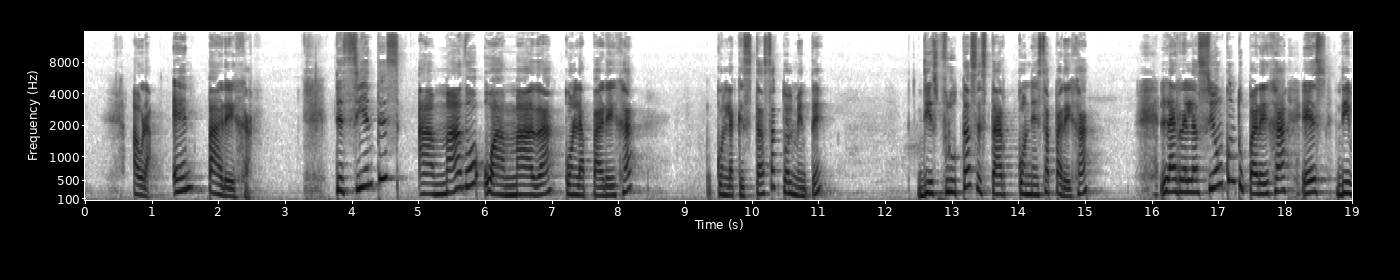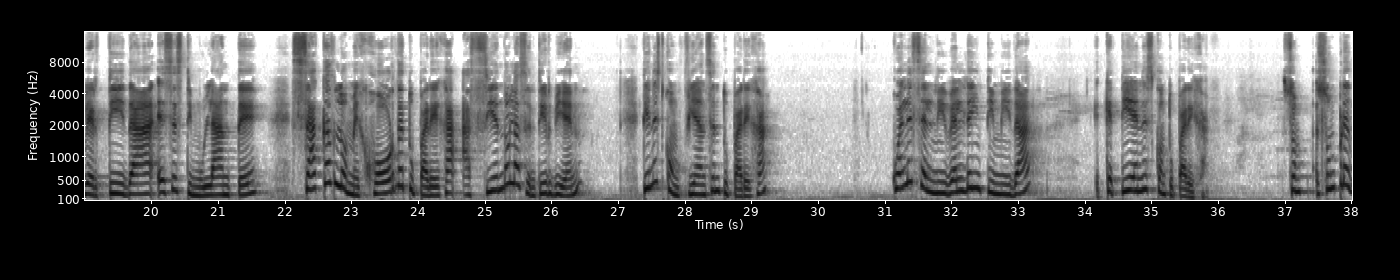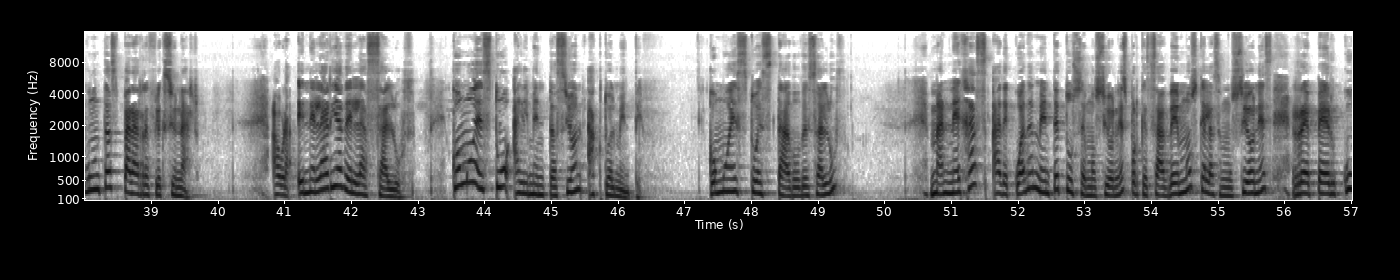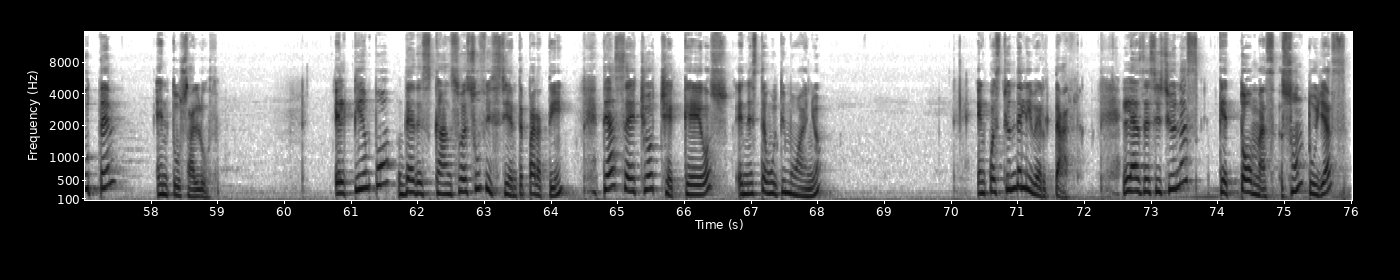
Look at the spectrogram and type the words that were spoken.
Ahora, en pareja, ¿te sientes amado o amada con la pareja con la que estás actualmente? ¿Disfrutas estar con esa pareja? La relación con tu pareja es divertida, es estimulante. ¿Sacas lo mejor de tu pareja haciéndola sentir bien? ¿Tienes confianza en tu pareja? ¿Cuál es el nivel de intimidad que tienes con tu pareja? Son, son preguntas para reflexionar. Ahora, en el área de la salud, ¿cómo es tu alimentación actualmente? ¿Cómo es tu estado de salud? ¿Manejas adecuadamente tus emociones? Porque sabemos que las emociones repercuten en tu salud. ¿El tiempo de descanso es suficiente para ti? ¿Te has hecho chequeos en este último año? En cuestión de libertad, ¿las decisiones que tomas son tuyas?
